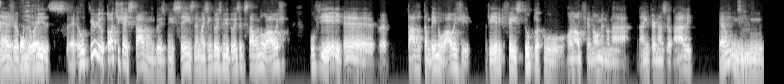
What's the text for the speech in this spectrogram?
né, jogadores. É, o Pirlo e o Totti já estavam em 2006, né, mas em 2002 eles estavam no auge. O Vieri estava né, também no auge. O Vieri que fez dupla com o Ronaldo Fenômeno na, na Internazionale. Era um, um,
